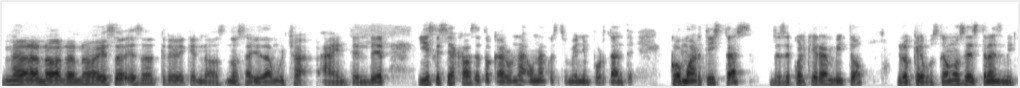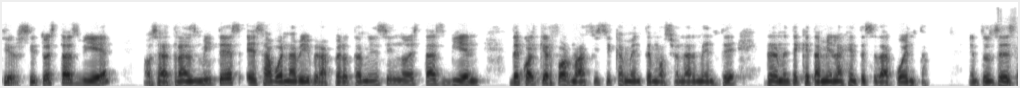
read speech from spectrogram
No, no, no, no, no, eso, eso creo que nos, nos ayuda mucho a, entender. Y es que si acabas de tocar una, una cuestión bien importante. Como artistas, desde cualquier ámbito, lo que buscamos es transmitir. Si tú estás bien, o sea, transmites esa buena vibra, pero también si no estás bien, de cualquier forma, físicamente, emocionalmente, realmente que también la gente se da cuenta. Entonces,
